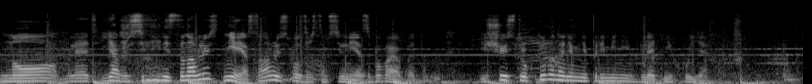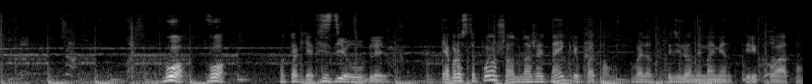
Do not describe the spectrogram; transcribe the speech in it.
Но, блядь, я же сильнее не становлюсь. Не, я становлюсь возрастом сильнее, я забываю об этом. Еще и структуру на нем не применить, блядь, нихуя. Во, во. Вот как я это сделал, блядь. Я просто понял, что надо нажать на игры потом, в этот определенный момент перехвата.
